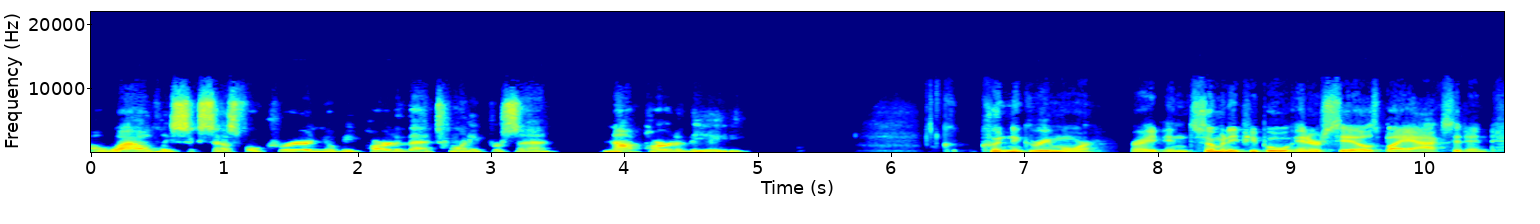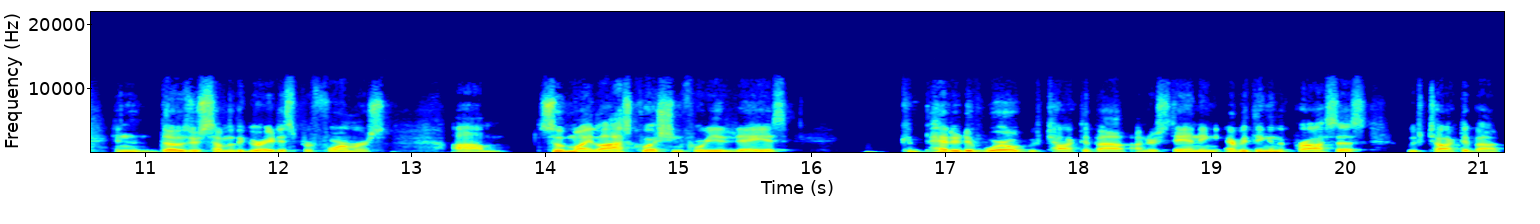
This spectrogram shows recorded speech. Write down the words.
a wildly successful career and you'll be part of that 20%, not part of the 80. Couldn't agree more, right? And so many people enter sales by accident, and those are some of the greatest performers. Um, so my last question for you today is competitive world we've talked about understanding everything in the process we've talked about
